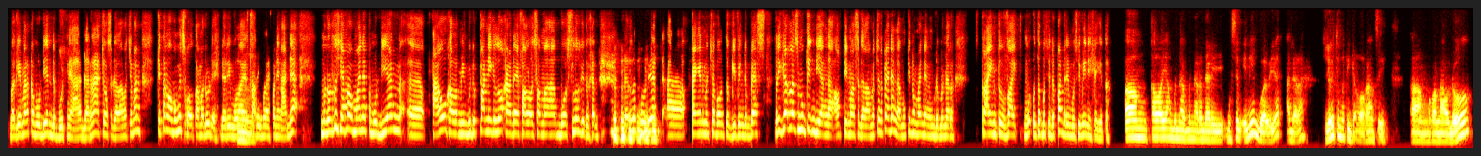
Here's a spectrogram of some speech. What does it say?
bagaimana kemudian debutnya Garnacho segala macam cuman kita ngomongin sekolah utama dulu deh dari mulai hmm. starting eleven yang ada menurut lu siapa pemain yang kemudian uh, tahu kalau minggu depan nih lu akan ada evaluasi sama bos lu gitu kan dan lu kemudian uh, pengen mencoba untuk giving the best regardless mungkin dia nggak optimal segala macam tapi ada nggak mungkin pemain yang benar-benar trying to fight untuk musim depan dari musim ini kayak gitu? Um, kalau yang benar-benar dari musim ini yang gue lihat adalah jujur cuma tiga orang sih. Um, Ronaldo,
